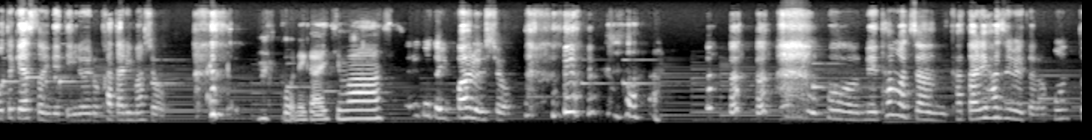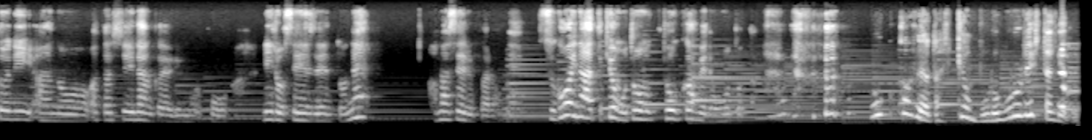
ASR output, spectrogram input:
ポッドキャストに出ていろいろ語りましょう。よろしくお願いします。やることいっぱいあるでしょ。もうね、たまちゃん語り始めたら本当にあの私なんかよりもこう理路整然とね話せるからねすごいなって今日もトークカフェで思っとったトークカフェ私今日ボロボロでしたけど。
